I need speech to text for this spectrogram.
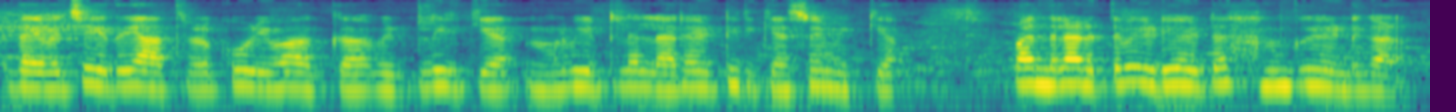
ദയവ് ചെയ്ത് യാത്രകളൊക്കെ ഒഴിവാക്കുക. വീട്ടിലിരിക്കുക. നമ്മൾ വീട്ടിലെല്ലാവരുമായിട്ട് ഇരിക്കാൻ ശ്രമിക്കുക. അപ്പോൾ എന്തായാലും അടുത്ത വീഡിയോ ആയിട്ട് നമുക്ക് വീണ്ടും കാണാം.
